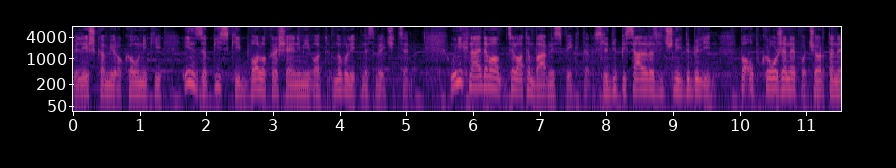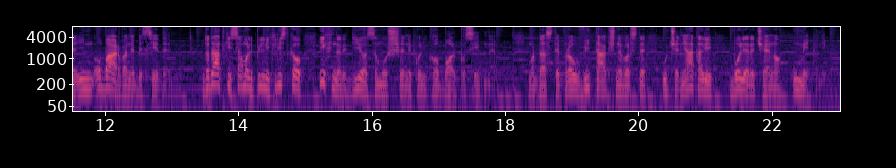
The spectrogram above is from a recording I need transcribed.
beležkami, rokovniki in zapiski bolj okrašenimi od novoletne smrečice. V njih najdemo celoten barni spektr, sledi pisal različnih debelin, pa obkrožene, počrtane in obarvane besede. Dodatki samolepilnih listkov jih naredijo samo še nekoliko bolj posebne. Morda ste prav vi takšne vrste učenjak ali bolje rečeno umetnik.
